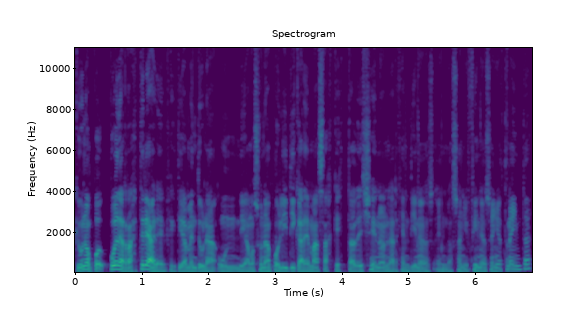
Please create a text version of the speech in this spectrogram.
que uno puede rastrear efectivamente una, un, digamos, una política de masas que está de lleno en la Argentina en los años, fines de los años 30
